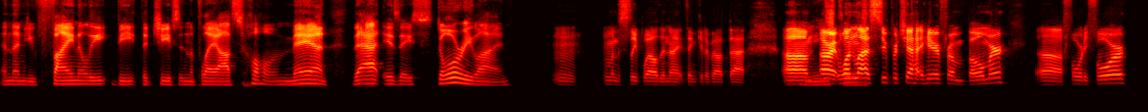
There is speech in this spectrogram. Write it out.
and then you finally beat the Chiefs in the playoffs. Oh, man, that is a storyline. Mm, I'm going to sleep well tonight thinking about that. Um, all right, too. one last super chat here from Bomer, uh, 44.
